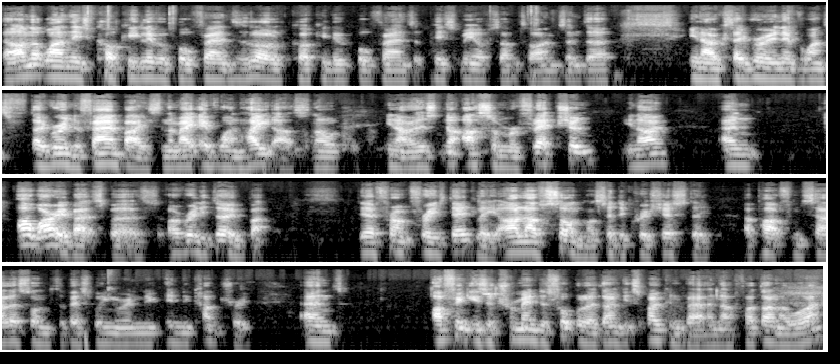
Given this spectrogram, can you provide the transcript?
I'm not one of these cocky Liverpool fans. There's a lot of cocky Liverpool fans that piss me off sometimes, and uh, you know, because they ruin everyone's, they ruin the fan base, and they make everyone hate us. And you know, it's not us on reflection, you know, and I worry about Spurs, I really do, but their front three is deadly. I love Son. I said to Chris yesterday, apart from Salah, Son's the best winger in the, in the country, and I think he's a tremendous footballer. Don't get spoken about enough. I don't know why.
